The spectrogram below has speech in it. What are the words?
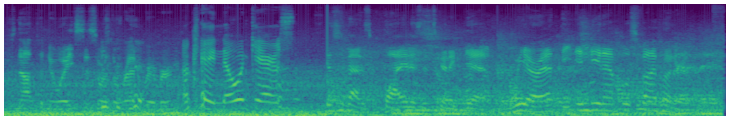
It was not the Nueces or the Red River. Okay, no one cares. This is about as quiet as it's gonna get. We are at the Indianapolis 500.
